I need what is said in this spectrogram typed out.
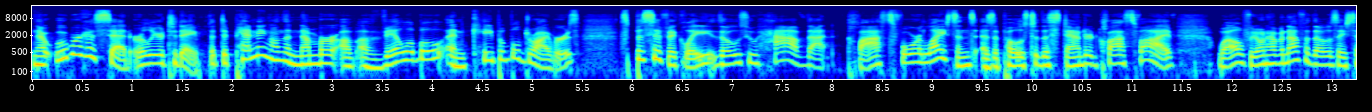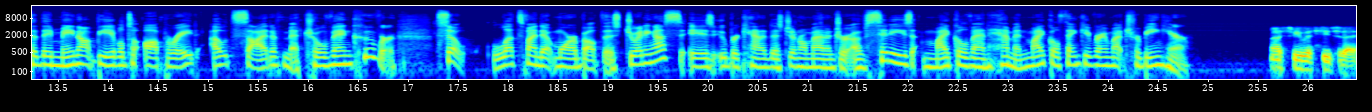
Now Uber has said earlier today that depending on the number of available and capable drivers, specifically those who have that class 4 license as opposed to the standard class 5, well, if we don't have enough of those, they said they may not be able to operate outside of Metro Vancouver. So, Let's find out more about this. Joining us is Uber Canada's General Manager of Cities, Michael Van Hemmen. Michael, thank you very much for being here. Nice to be with you today.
